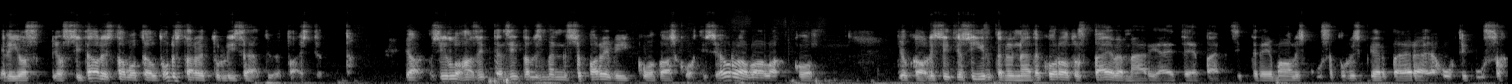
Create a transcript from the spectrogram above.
Eli jos, jos sitä olisi tavoiteltu, olisi tarvittu lisää työtaistelutta. Ja silloinhan sitten siitä olisi mennyt se pari viikkoa taas kohti seuraavaa lakkoa, joka olisi sitten jo siirtänyt näitä korotuspäivämääriä eteenpäin. Sitten ei maaliskuussa tulisi kerta erää ja huhtikuussa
